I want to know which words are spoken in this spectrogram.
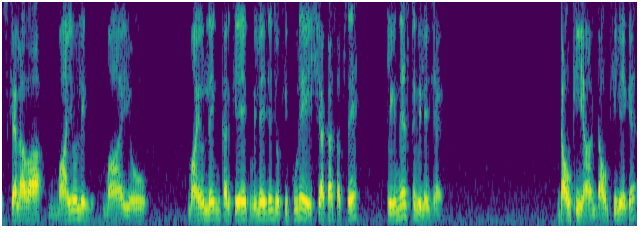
इसके अलावा मायोलिंग, मायो, मायोलिंग करके एक विलेज है जो कि पूरे एशिया का सबसे क्लीनेस्ट विलेज है। डाउकी हाँ डाउकी लेक है।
